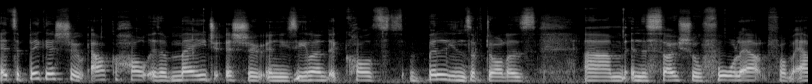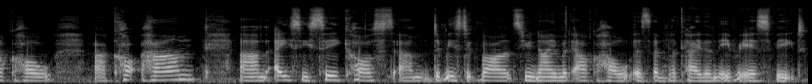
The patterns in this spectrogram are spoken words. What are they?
it's a big issue. Alcohol is a major issue in New Zealand. It costs billions of dollars um, in the social fallout from alcohol uh, harm, um, ACC costs, um, domestic violence, you name it, alcohol is implicated in every aspect.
